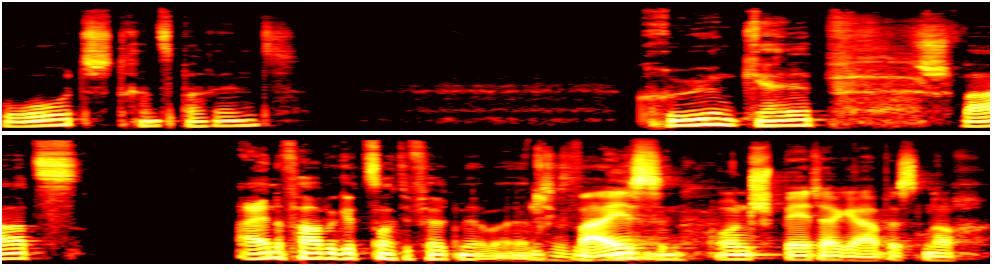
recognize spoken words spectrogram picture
Rot, transparent, grün, gelb, schwarz. Eine Farbe gibt es noch, die fällt mir aber ehrlich gesagt Weiß und später gab es noch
